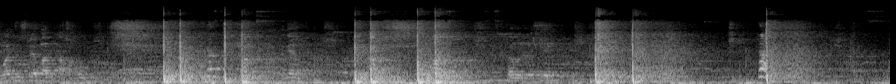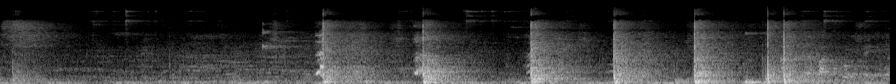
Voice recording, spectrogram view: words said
One, two, step up, up, up. Again. Double, just pull straight. Again.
